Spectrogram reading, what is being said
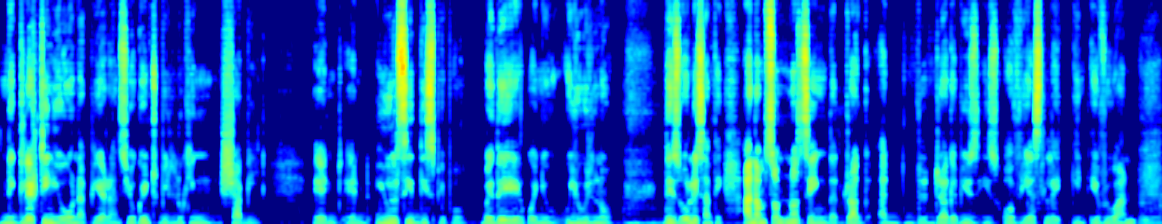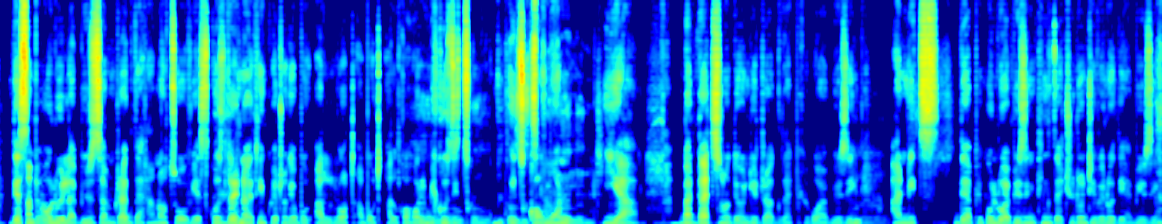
neglecting your own appearance. You're going to be looking shabby, and and you will see these people. By the way, when you you will know, there's always something. And I'm so not saying that drug uh, the drug abuse is obvious like in everyone. Yeah. There's some people who will abuse some drugs that are not so obvious. Because right now I think we're talking about a lot about alcohol Oh, because it's because it's, it's common. Yeah. yeah. but that's not the only drug that people are abusing. And it's there are people who are abusing things that you don't even know they're abusing.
